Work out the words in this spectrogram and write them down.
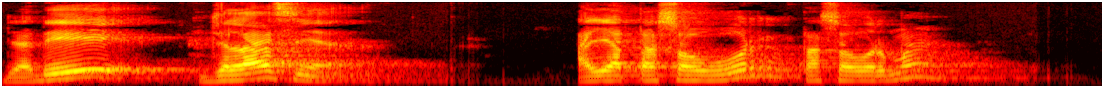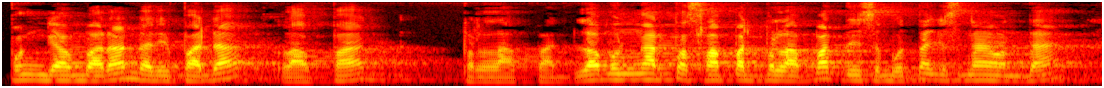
Jadi jelasnya ayat tasawur tasawur mah penggambaran daripada lapan per lapan lamun ngartos lapan per lapan disebutnya geus naon tah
